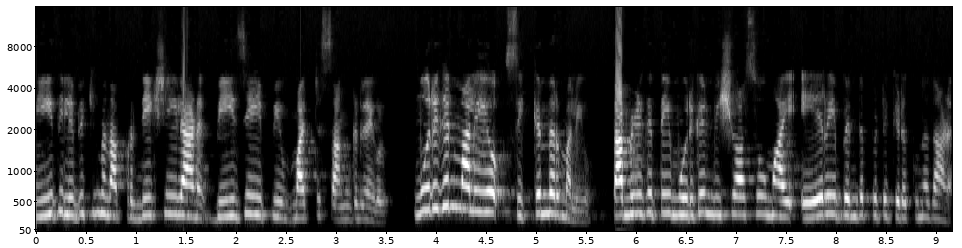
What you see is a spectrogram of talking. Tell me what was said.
നീതി ലഭിക്കുമെന്ന പ്രതീക്ഷയിലാണ് ബി ജെ പിയും മറ്റ് സംഘടനകളും. മുരുകൻ മലയോ സിക്കന്ദർ മലയോ? തമിഴകത്തെ മുരുകൻ വിശ്വാസവുമായി ഏറെ ബന്ധപ്പെട്ട് കിടക്കുന്നതാണ്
